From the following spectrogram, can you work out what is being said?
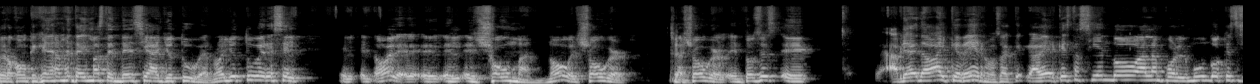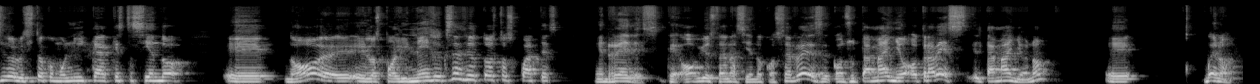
pero como que generalmente hay más tendencia a youtuber, ¿no? El youtuber es el, el, el, showman, ¿no? El showgirl, la showgirl. Entonces, eh, habría, no, hay que ver, o sea, a ver, ¿qué está haciendo Alan por el mundo? ¿Qué está haciendo Luisito Comunica? ¿Qué está haciendo, eh, no? los polinesios, ¿qué están haciendo todos estos cuates? en redes, que obvio están haciendo cosas en redes, con su tamaño, otra vez, el tamaño, ¿no? Eh, bueno,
